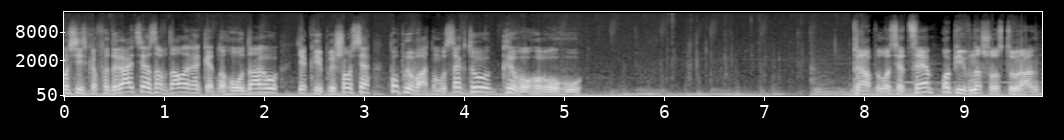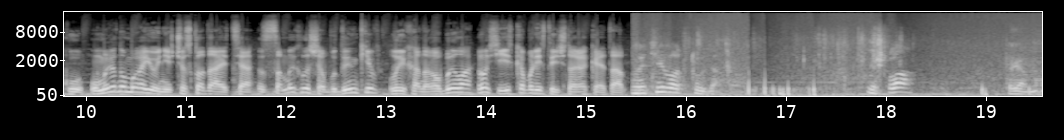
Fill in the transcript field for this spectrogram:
Російська Федерація завдала ракетного удару, який прийшовся по приватному сектору Кривого Рогу. Трапилося це о пів на шосту ранку. У мирному районі, що складається з самих лише будинків, лиха наробила російська балістична ракета. Летіла оттуда. І йшла прямо.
